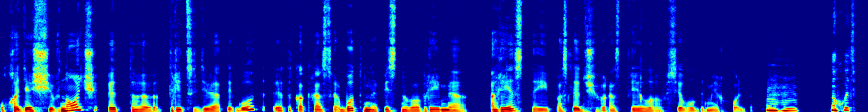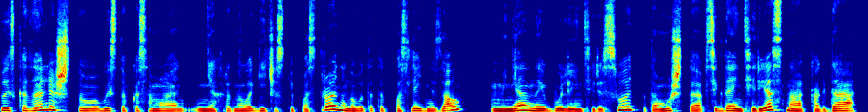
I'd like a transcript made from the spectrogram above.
Уходящий в ночь» — это 1939 год. Это как раз работа написана во время ареста и последующего расстрела Всеволода Мирхольда. Угу. Ну, хоть вы и сказали, что выставка сама не хронологически построена, но вот этот последний зал меня наиболее интересует, потому что всегда интересно, когда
